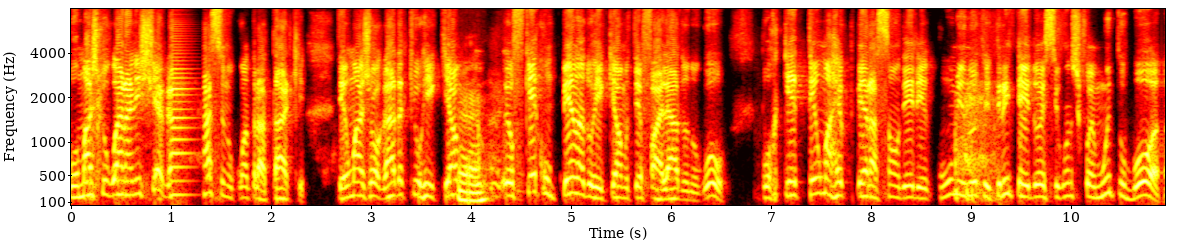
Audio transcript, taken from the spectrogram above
por mais que o Guarani chegasse no contra-ataque. Tem uma jogada que o Riquelme. É. Eu fiquei com pena do Riquelme ter falhado no gol, porque tem uma recuperação dele com 1 minuto e 32 segundos que foi muito boa,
